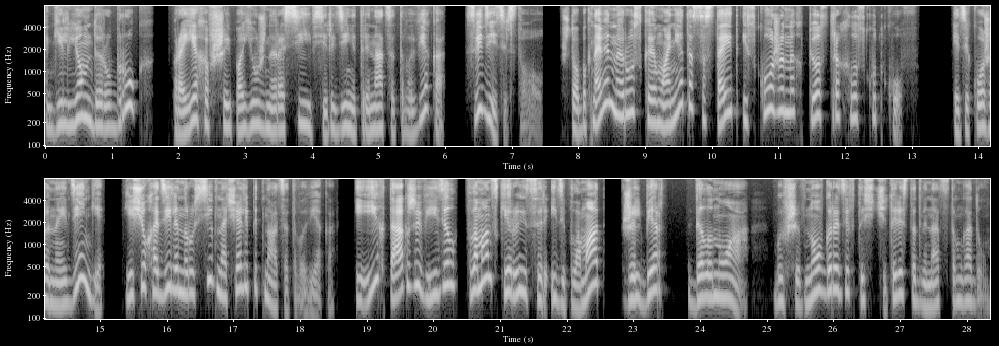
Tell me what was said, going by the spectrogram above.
Гильем де Рубрук, проехавший по Южной России в середине XIII века, свидетельствовал, что обыкновенная русская монета состоит из кожаных пестрых лоскутков. Эти кожаные деньги еще ходили на Руси в начале XV века, и их также видел фламандский рыцарь и дипломат Жильберт де Лануа, бывший в Новгороде в 1412 году.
